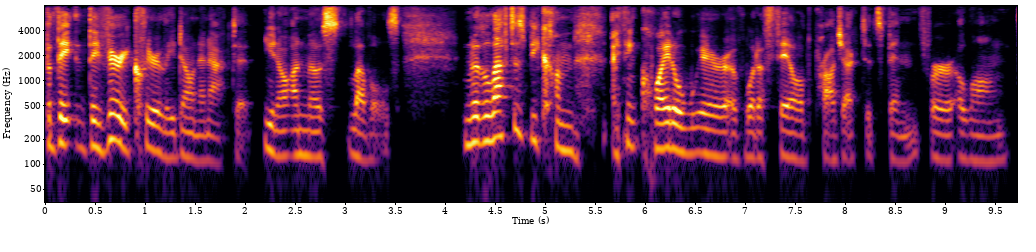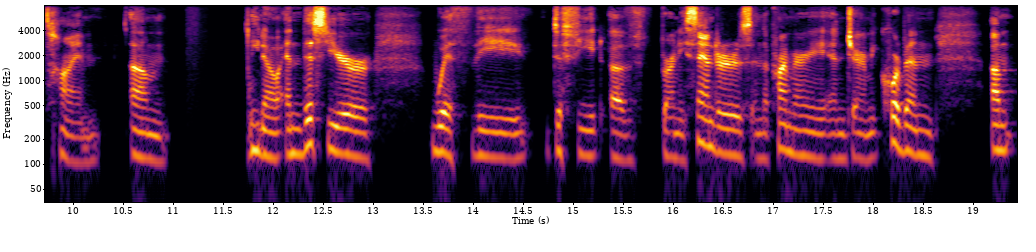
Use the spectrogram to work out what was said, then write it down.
but they they very clearly don't enact it, you know, on most levels you know, the left has become, I think, quite aware of what a failed project it's been for a long time. Um, you know, and this year, with the defeat of Bernie Sanders in the primary and Jeremy Corbyn, um,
